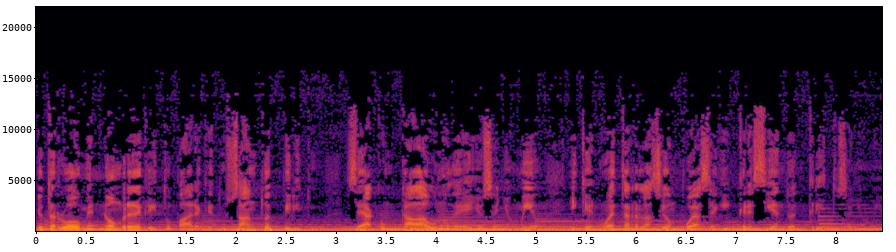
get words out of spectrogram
Yo te ruego en el nombre de Cristo, Padre, que tu Santo Espíritu sea con cada uno de ellos, Señor mío, y que nuestra relación pueda seguir creciendo en Cristo, Señor mío.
